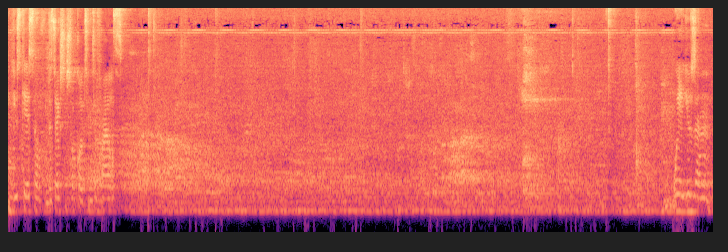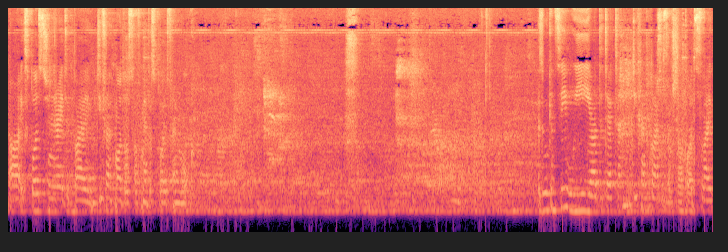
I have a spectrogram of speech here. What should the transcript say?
in use case of detection shellcodes in the files. We are using uh, exploits generated by different models of Metasploit framework. As we can see, we are detecting different classes of shellcodes like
